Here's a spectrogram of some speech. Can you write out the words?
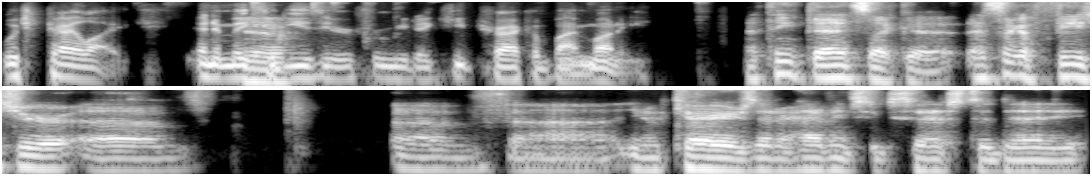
which i like and it makes yeah. it easier for me to keep track of my money i think that's like a that's like a feature of of uh, you know carriers that are having success today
